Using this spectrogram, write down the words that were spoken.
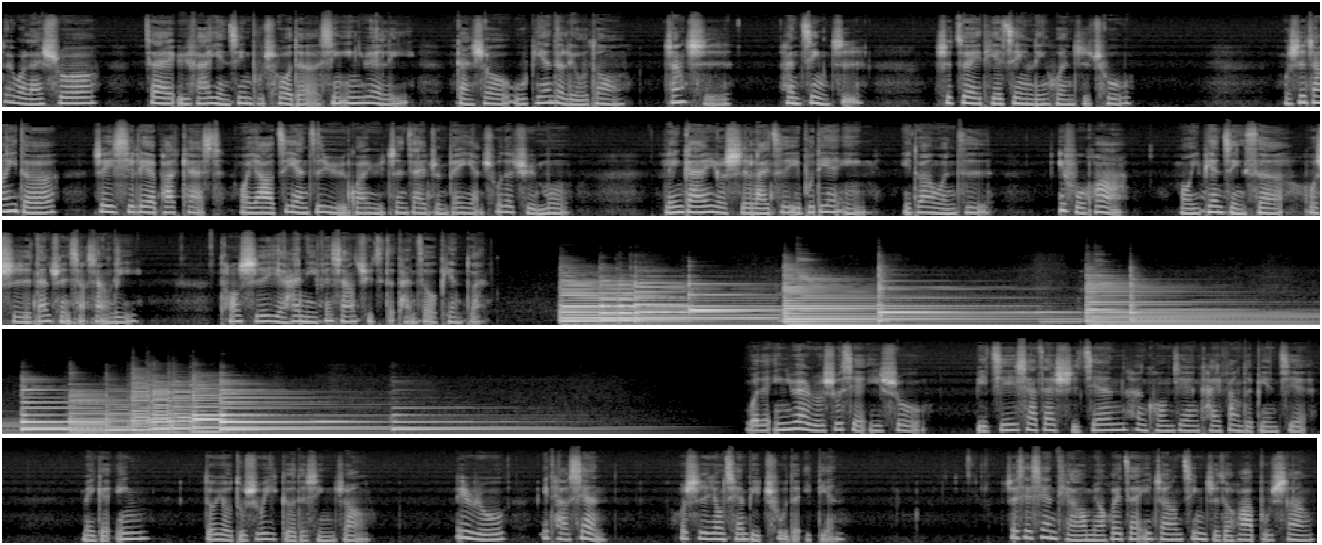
对我来说，在语法演进不错的新音乐里，感受无边的流动、张弛和静止，是最贴近灵魂之处。我是张一德，这一系列 Podcast 我要自言自语关于正在准备演出的曲目。灵感有时来自一部电影、一段文字、一幅画、某一片景色，或是单纯想象力。同时，也和你分享曲子的弹奏片段。我的音乐如书写艺术，笔记下在时间和空间开放的边界，每个音都有独树一格的形状，例如。一条线，或是用铅笔触的一点，这些线条描绘在一张静止的画布上，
